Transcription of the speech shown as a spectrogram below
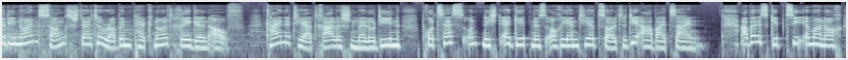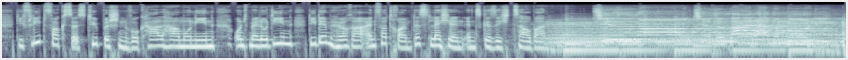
Für die neuen Songs stellte Robin Pecknold Regeln auf. Keine theatralischen Melodien, prozess- und nicht ergebnisorientiert sollte die Arbeit sein. Aber es gibt sie immer noch, die Fleet Foxes typischen Vokalharmonien und Melodien, die dem Hörer ein verträumtes Lächeln ins Gesicht zaubern. To the light of the morning.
